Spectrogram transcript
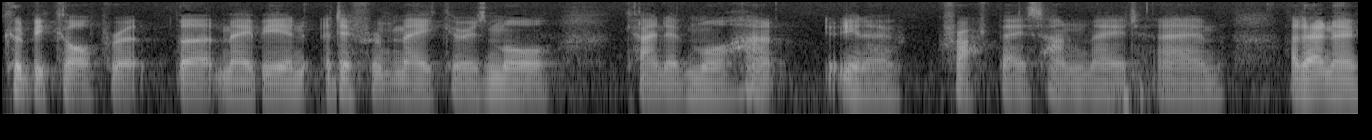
could be corporate, but maybe an, a different maker is more kind of more you know craft-based, handmade. Um, I don't know.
